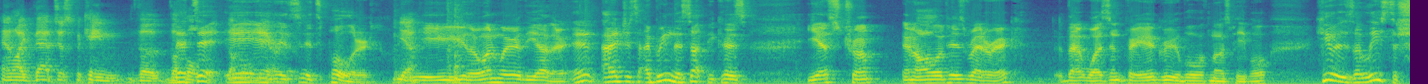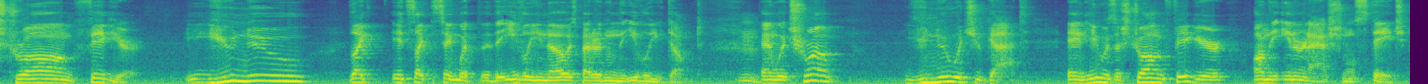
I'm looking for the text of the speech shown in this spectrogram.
and like that just became the the That's whole, it. The It- it- it's it's polared. Yeah. Either one way or the other. And I just I bring this up because yes, Trump and all of his rhetoric that wasn't very agreeable with most people. He was at least a strong figure. You knew, like it's like the same with the evil you know is better than the evil you don't. Mm. And with Trump, you knew what you got, and he was a strong figure on the international stage.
